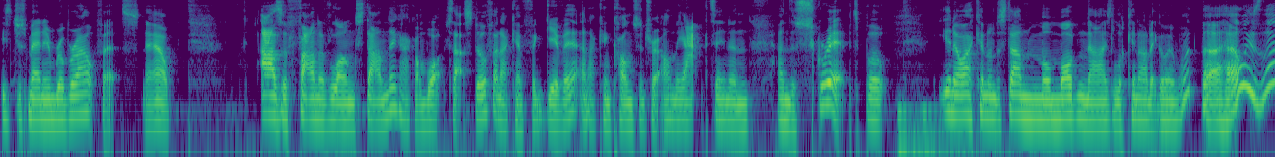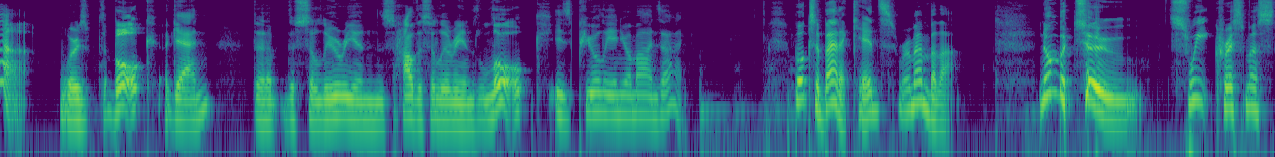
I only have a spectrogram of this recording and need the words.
is just men in rubber outfits. Now, as a fan of long standing, I can watch that stuff and I can forgive it and I can concentrate on the acting and, and the script. But, you know, I can understand more modern eyes looking at it going, what the hell is that? Whereas the book, again, the, the Silurians, how the Silurians look, is purely in your mind's eye. Books are better, kids. Remember that. Number two, Sweet Christmas,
